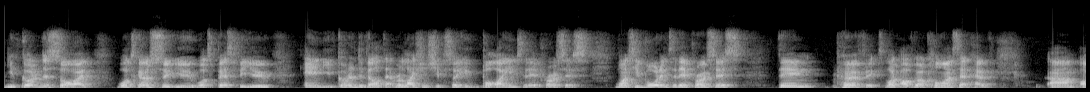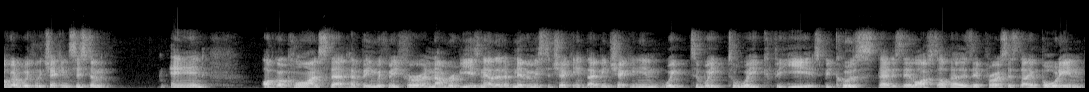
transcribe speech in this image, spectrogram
You've got to decide what's going to suit you, what's best for you, and you've got to develop that relationship so you buy into their process. Once you bought into their process, then perfect. Like I've got clients that have, um, I've got a weekly check-in system, and I've got clients that have been with me for a number of years now that have never missed a check-in. They've been checking in week to week to week for years because that is their lifestyle, that is their process. They have bought in,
